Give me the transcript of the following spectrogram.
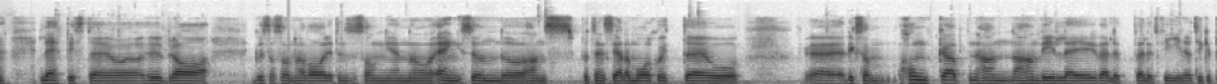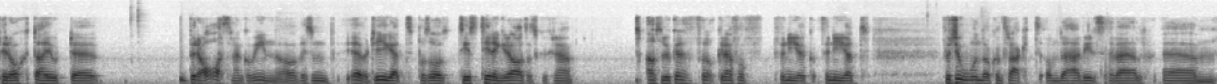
Lepistö och hur bra Gustafsson har varit under säsongen och Engsund och hans potentiella målskytte och eh, liksom Honka när han, när han vill är ju väldigt, väldigt fin. Jag tycker Pirokta har gjort det bra sedan han kom in och har liksom övertygat på så, till, till en grad att han skulle kunna, absolut kunna få, kunna få förnyat, förnyat förtroende och kontrakt om det här vill sig väl. Um,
